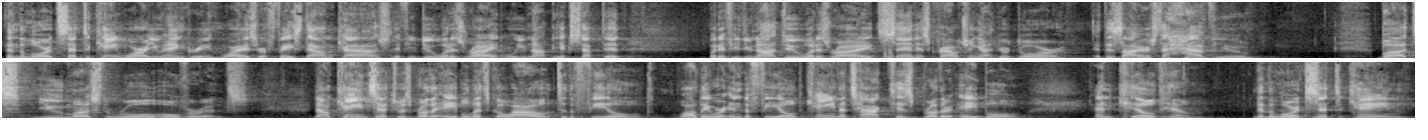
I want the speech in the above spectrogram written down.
Then the Lord said to Cain, Why are you angry? Why is your face downcast? If you do what is right, will you not be accepted? But if you do not do what is right, sin is crouching at your door. It desires to have you, but you must rule over it. Now Cain said to his brother Abel, Let's go out to the field. While they were in the field, Cain attacked his brother Abel and killed him. Then the Lord said to Cain,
